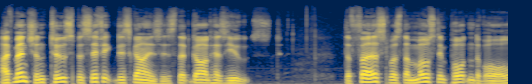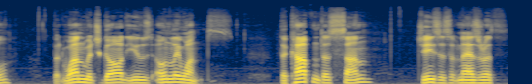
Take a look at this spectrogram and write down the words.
I've mentioned two specific disguises that God has used. The first was the most important of all, but one which God used only once the carpenter's son, Jesus of Nazareth,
